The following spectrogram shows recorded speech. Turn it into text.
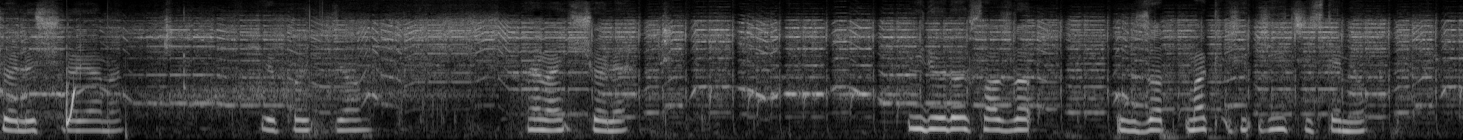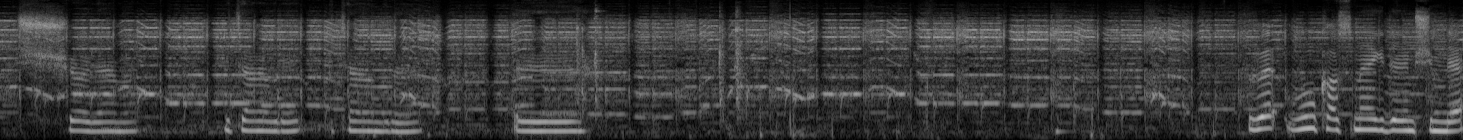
Şöyle şuraya hemen yapacağım. Hemen şöyle. Videoda fazla uzatmak hi- hiç istemiyorum. Şöyle hemen. Bir tane buraya, bir tane buraya. Ee, ve bu kasmaya gidelim şimdi.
